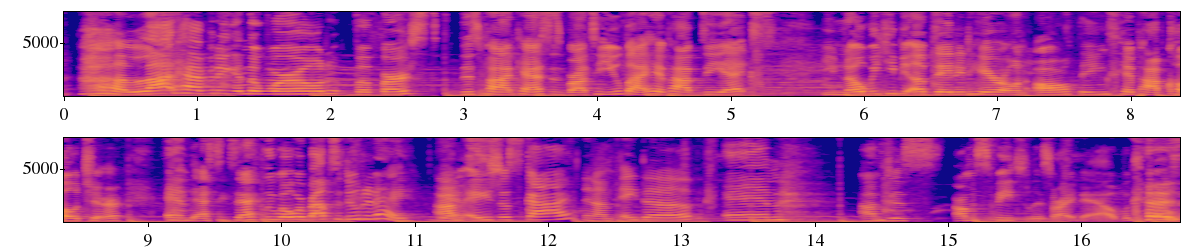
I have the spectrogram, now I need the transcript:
A lot happening in the world, but first, this podcast is brought to you by Hip Hop DX. You know we keep you updated here on all things hip hop culture, and that's exactly what we're about to do today. I'm Asia Sky, And I'm A Dub. and I'm just I'm speechless right now because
